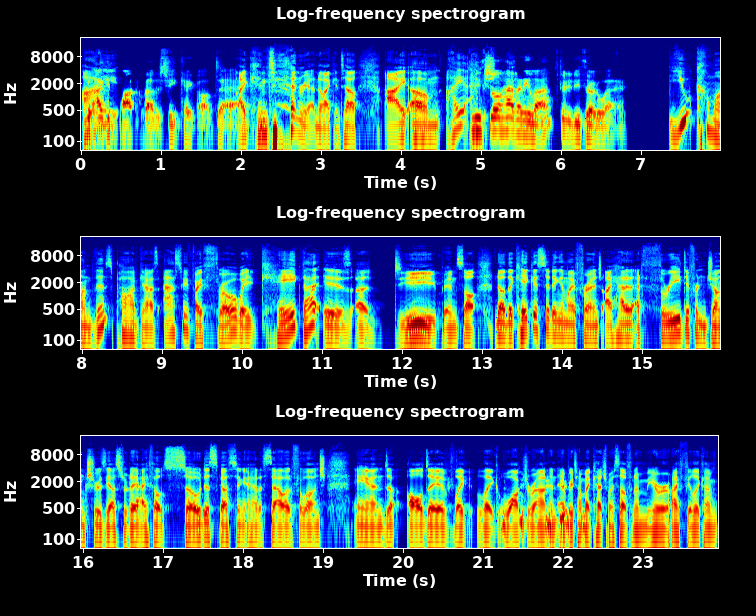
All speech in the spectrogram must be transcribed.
But I, I- could talk about a sheet cake all day. I can, Henry. No, I can tell. I um, I Do you actually. still have any left, or did you throw it away? you come on this podcast, ask me if I throw away cake. That is a deep insult. No, the cake is sitting in my fridge. I had it at three different junctures yesterday. I felt so disgusting. I had a salad for lunch and all day of like like walked around and every time I catch myself in a mirror, I feel like I'm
